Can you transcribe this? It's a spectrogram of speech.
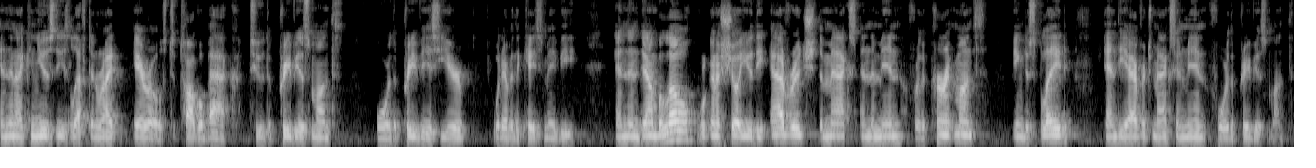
and then I can use these left and right arrows to toggle back to the previous month or the previous year, whatever the case may be. And then down below, we're going to show you the average, the max, and the min for the current month being displayed, and the average, max, and min for the previous month.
